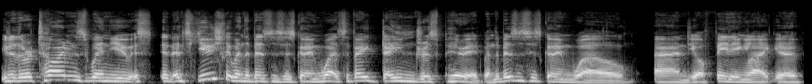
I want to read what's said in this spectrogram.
you know there are times when you it's, it's usually when the business is going well. It's a very dangerous period when the business is going well and you're feeling like you know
